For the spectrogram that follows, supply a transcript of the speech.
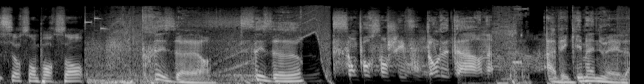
sur 100%. 13h, 16h, 100% chez vous dans le Tarn avec Emmanuel.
